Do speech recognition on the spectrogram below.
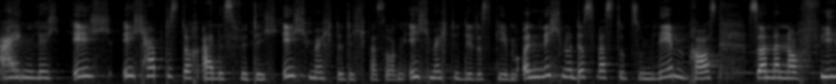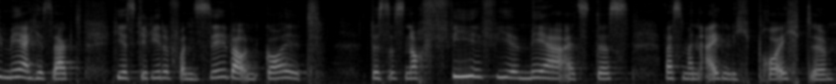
eigentlich, ich, ich habe das doch alles für dich. Ich möchte dich versorgen. Ich möchte dir das geben. Und nicht nur das, was du zum Leben brauchst, sondern noch viel mehr. Hier sagt, hier ist die Rede von Silber und Gold. Das ist noch viel, viel mehr als das, was man eigentlich bräuchte.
